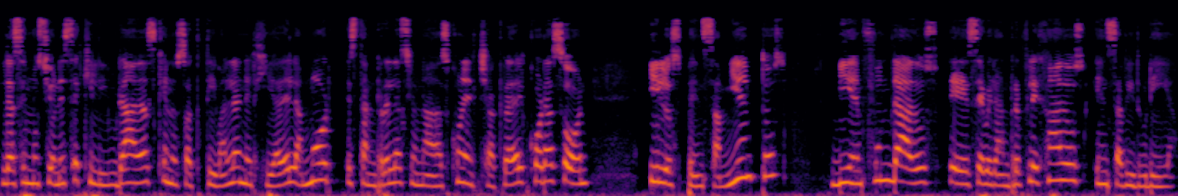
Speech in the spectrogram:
Las emociones equilibradas que nos activan la energía del amor están relacionadas con el chakra del corazón y los pensamientos bien fundados eh, se verán reflejados en sabiduría.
